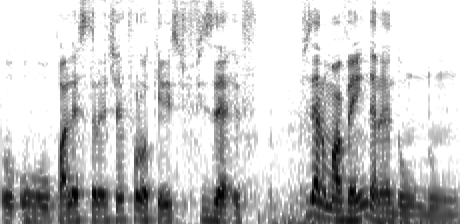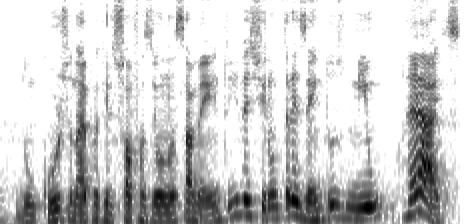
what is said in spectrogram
o, o palestrante falou que eles fizer, fizeram uma venda, né, de um, de, um, de um curso, na época que eles só faziam o lançamento, e investiram 300 mil reais.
